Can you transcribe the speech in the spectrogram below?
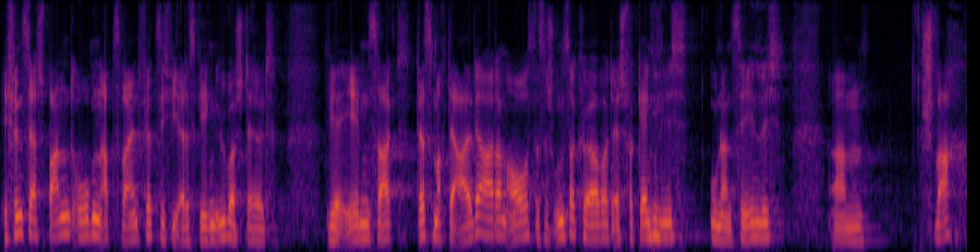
Ich finde es sehr spannend oben ab 42, wie er das gegenüberstellt wie er eben sagt, das macht der alte Adam aus, das ist unser Körper, der ist vergänglich, unansehnlich, ähm, schwach.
